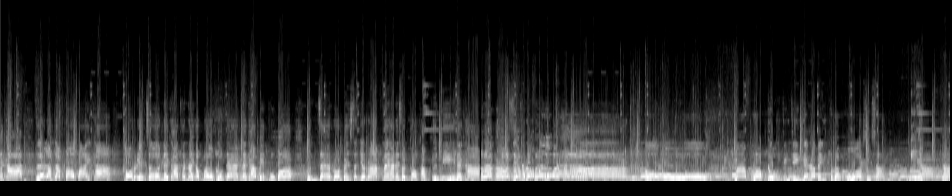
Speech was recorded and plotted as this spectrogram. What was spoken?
นะคะ และลำดับต่อไปค่ะ ขอเรียนเชิญนะคะท่านนายอำเภอปลวกแดงนะคะ เป็นผู้มอบกุญแจรถเป็นสัญลักษณ์นะคะในส่วนของค่ำคืนนี้นะคะขอเสียงประมือด้วยค่ะ โอ้โห มาพร้อมดวงจริง ๆนะคะ เป็นครอบครัวสุขสันต์ค่ะ ค่ะ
